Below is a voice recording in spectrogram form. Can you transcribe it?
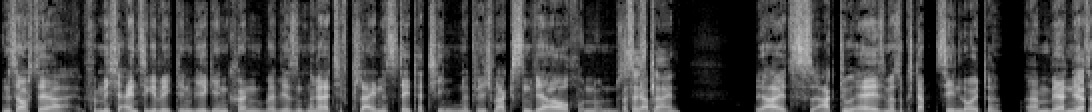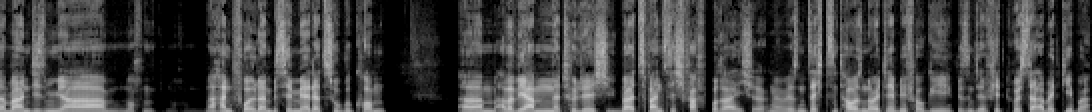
Und ist auch der für mich einzige Weg, den wir gehen können, weil wir sind ein relativ kleines Data-Team. Natürlich wachsen wir auch. Und, und Was heißt klein? Ja, jetzt aktuell sind wir so knapp zehn Leute, ähm, werden jetzt ja. aber in diesem Jahr noch, noch, eine Handvoll oder ein bisschen mehr dazu bekommen. Ähm, aber wir haben natürlich über 20 Fachbereiche. Ne? Wir sind 16.000 Leute in der BVG, wir sind der viertgrößte Arbeitgeber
